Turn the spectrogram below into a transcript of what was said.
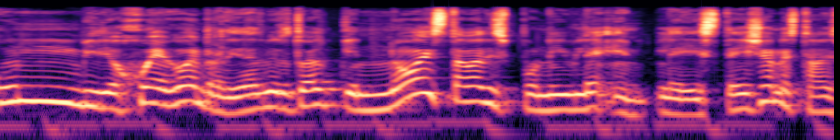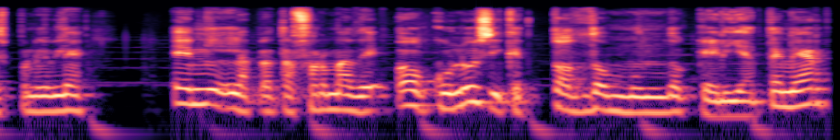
Un videojuego en realidad virtual que no estaba disponible en PlayStation, estaba disponible en la plataforma de Oculus y que todo mundo quería tener.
